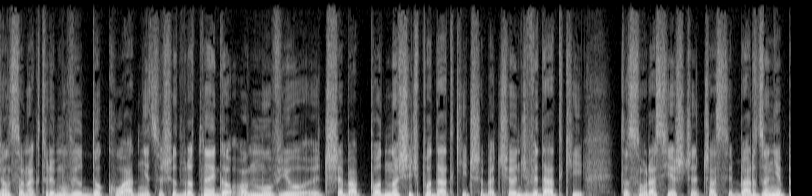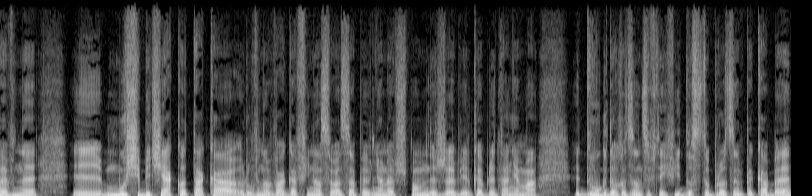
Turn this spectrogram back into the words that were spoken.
Johnsona, który mówił dokładnie coś odwrotnego. On mówił, y, trzeba podnosić podatki, trzeba ciąć wydatki. To są raz jeszcze czasy bardzo niepewne. Y, musi być jako taka równowaga finansowa zapewniona. Przypomnę, że Wielka Brytania ma dług dochodzący w tej chwili do 100% PKB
